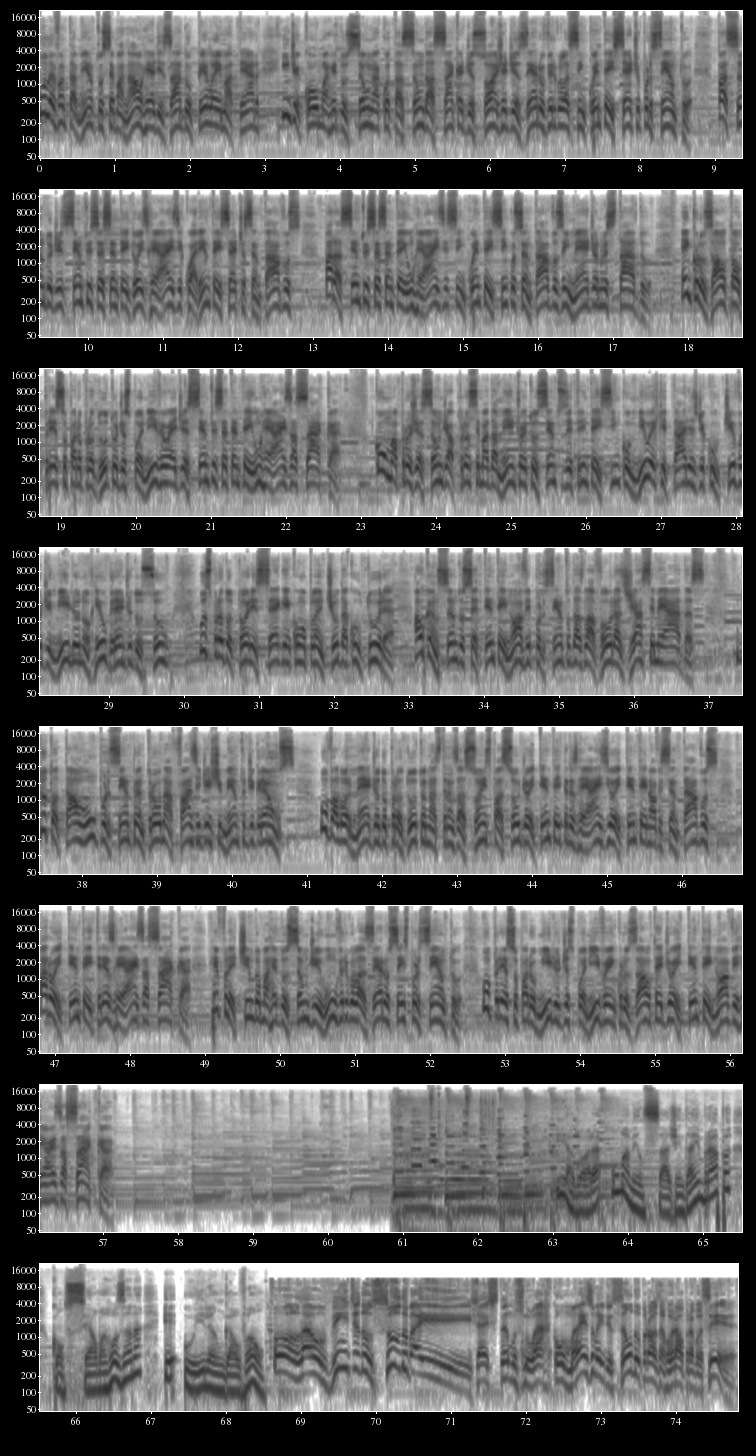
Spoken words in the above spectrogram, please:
O levantamento semanal realizado pela Emater indicou uma redução na cotação da saca de soja de 0,57%, passando de R$ 162,47 para R$ 161,55 em média no estado. Em Cruz Alta, o preço para o produto disponível é de R$ 171 a saca com uma projeção de aproximadamente 835 mil hectares de cultivo de milho no Rio Grande do Sul, os produtores seguem com o plantio da cultura, alcançando 79% das lavouras já semeadas. Do total, 1% entrou na fase de enchimento de grãos. O valor médio do produto nas transações passou de R$ 83,89 para R$ 83,00 a saca, refletindo uma redução de 1,06%. O preço para o milho disponível em Cruz Alta é de R$ 89,00 a saca. E agora, uma mensagem da Embrapa com Selma Rosana e William Galvão. Olá, ouvinte do sul do país! Já estamos no ar com mais uma edição do Prosa Rural para você.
